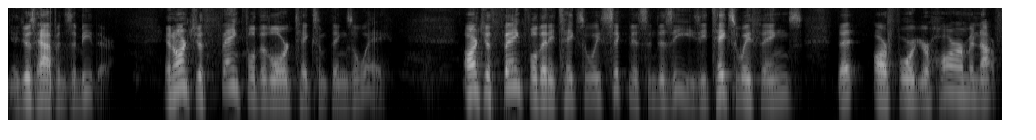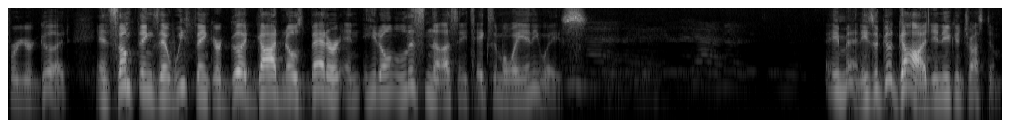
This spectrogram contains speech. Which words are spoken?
It just happens to be there. And aren't you thankful that the Lord takes some things away? Aren't you thankful that He takes away sickness and disease? He takes away things that are for your harm and not for your good. And some things that we think are good, God knows better, and He don't listen to us, and He takes them away anyways. Amen. He's a good God, and you can trust Him.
